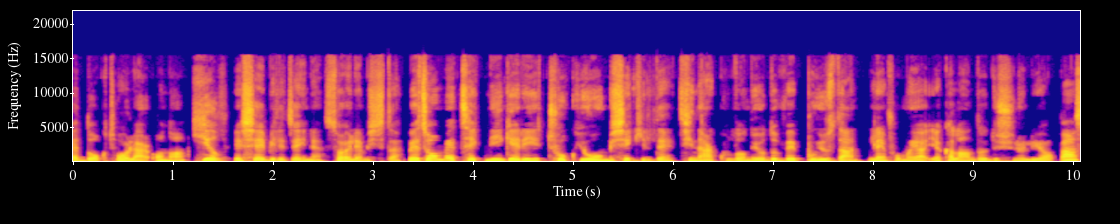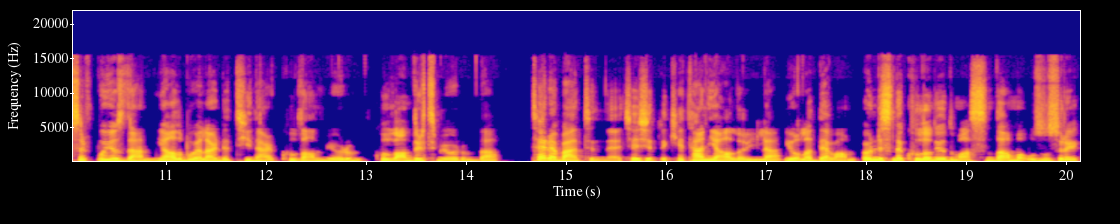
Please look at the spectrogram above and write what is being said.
ve doktorlar ona yıl yaşayabileceğini söylemişti. Beton ve tekniği gereği çok yoğun bir şekilde tiner kullanıyordu ve bu yüzden lenfomaya yakalandığı düşünülüyor. Ben sırf bu yüzden yağlı boyalarda tiner kullanmıyorum, kullandırtmıyorum da terebentinle, çeşitli keten yağlarıyla yola devam. Öncesinde kullanıyordum aslında ama uzun süre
